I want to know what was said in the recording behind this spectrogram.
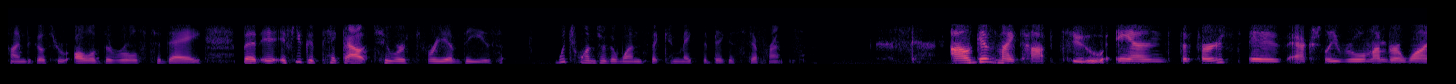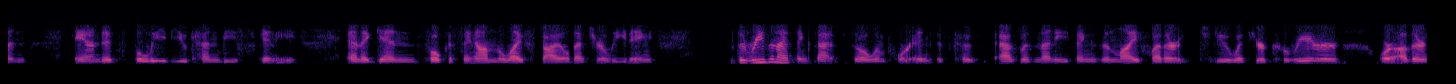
time to go through all of the rules today, but if you could pick out two or three of these, which ones are the ones that can make the biggest difference? I'll give my top two, and the first is actually rule number one, and it's believe you can be skinny. And again, focusing on the lifestyle that you're leading. The reason I think that's so important is because, as with many things in life, whether it's to do with your career or other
